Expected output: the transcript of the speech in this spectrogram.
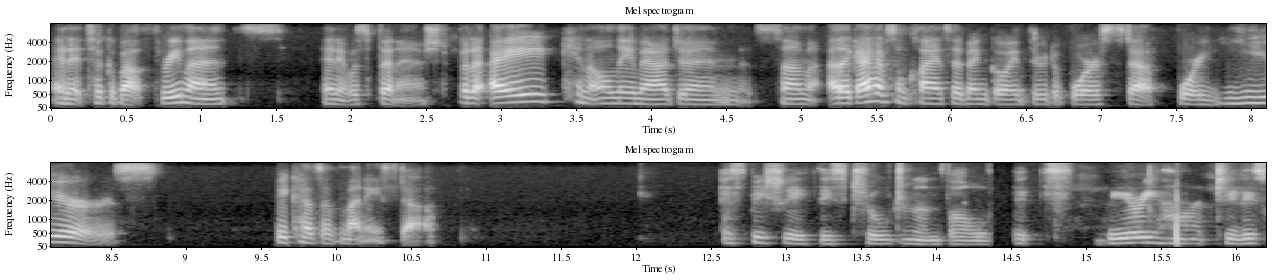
And it took about three months and it was finished. But I can only imagine some, like I have some clients that have been going through divorce stuff for years because of money stuff. Especially if there's children involved. It's very hard to, there's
